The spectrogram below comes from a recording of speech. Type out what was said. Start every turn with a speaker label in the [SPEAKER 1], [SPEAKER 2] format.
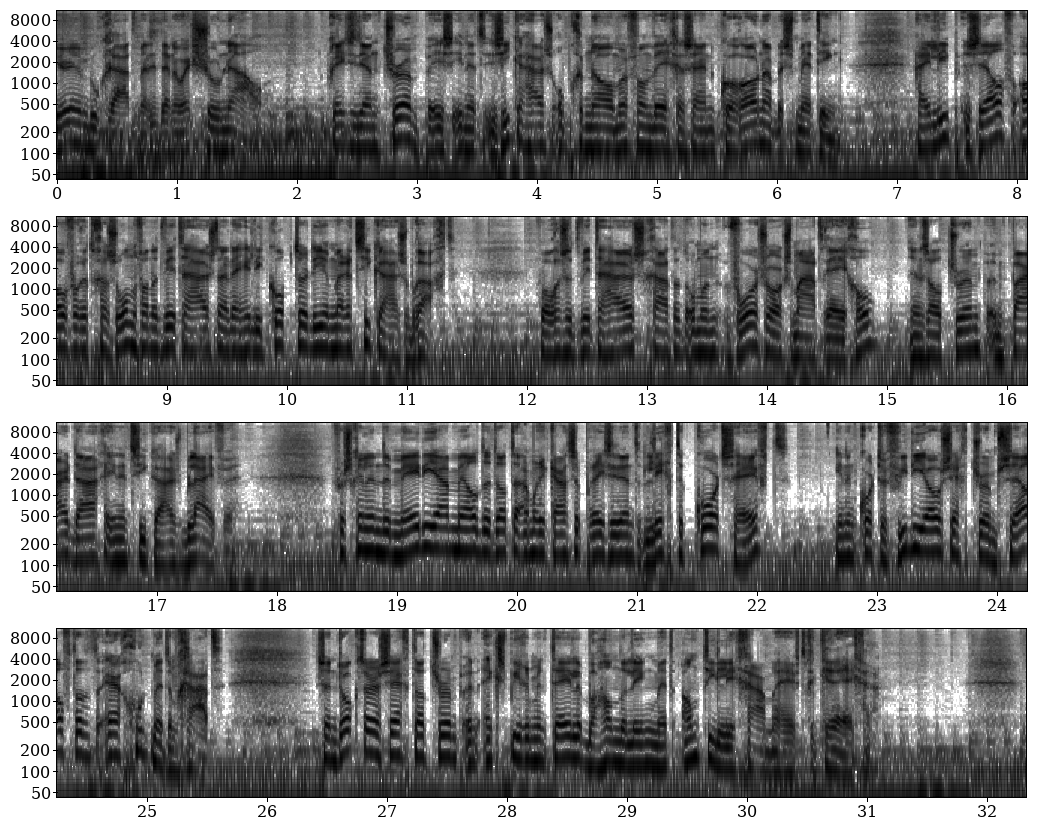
[SPEAKER 1] Hier in Boekraad met het NOS Journaal. President Trump is in het ziekenhuis opgenomen vanwege zijn coronabesmetting. Hij liep zelf over het gazon van het Witte Huis naar de helikopter die hem naar het ziekenhuis bracht. Volgens het Witte Huis gaat het om een voorzorgsmaatregel... en zal Trump een paar dagen in het ziekenhuis blijven. Verschillende media melden dat de Amerikaanse president lichte koorts heeft. In een korte video zegt Trump zelf dat het erg goed met hem gaat. Zijn dokter zegt dat Trump een experimentele behandeling met antilichamen heeft gekregen.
